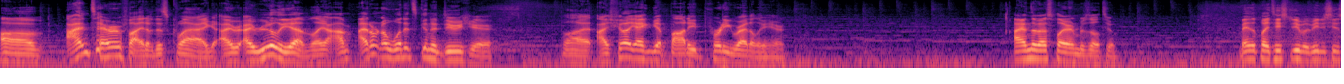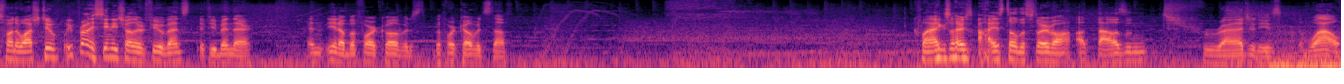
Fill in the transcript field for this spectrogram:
Um, I'm terrified of this Quag. I, I really am. Like, I'm, I don't know what it's going to do here. But I feel like I can get bodied pretty readily here. I am the best player in Brazil, too. Mainly play TCG, but VGC is fun to watch, too. We've probably seen each other at a few events, if you've been there. And, you know, before COVID, before COVID stuff. Quagsire's eyes tell the story of a, a thousand tragedies. Wow.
